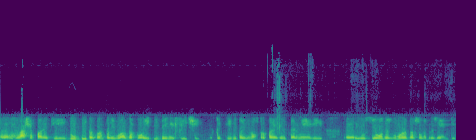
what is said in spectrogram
eh, lascia parecchi dubbi per quanto riguarda poi i benefici effettivi per il nostro Paese in termini di eh, riduzione del numero di persone presenti.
